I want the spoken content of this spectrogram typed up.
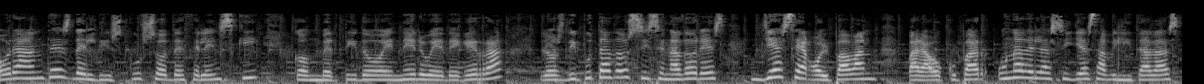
hora antes del discurso de Zelensky, convertido en héroe de guerra, los diputados y senadores ya se agolpaban para ocupar una de las sillas habilitadas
